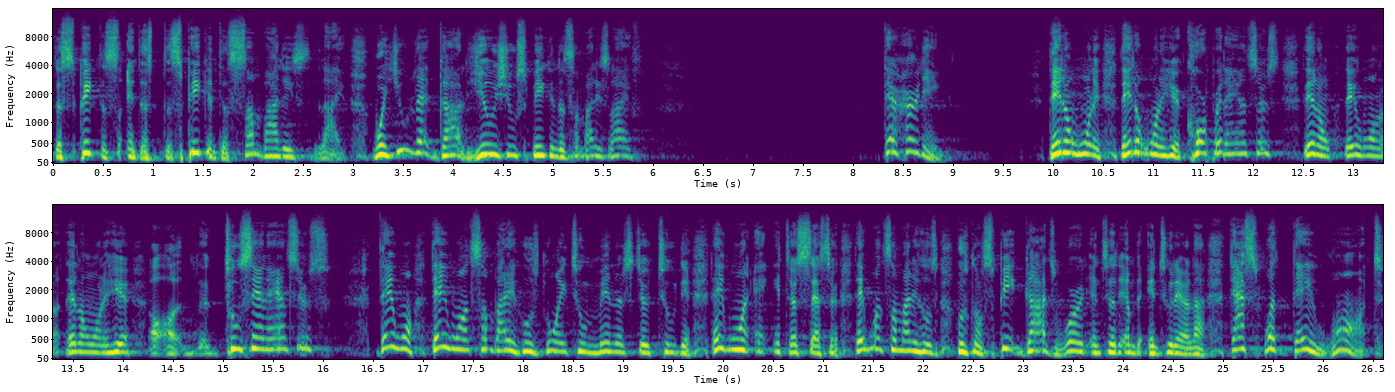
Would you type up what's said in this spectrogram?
to speak to, to, to speak to somebody's life. Will you let God use you speaking to somebody's life? They're hurting. They don't want to. They don't want to hear corporate answers. They don't. They want. They don't want to hear uh, uh, two cent answers. They want. They want somebody who's going to minister to them. They want an intercessor. They want somebody who's who's going to speak God's word into them into their life. That's what they want.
